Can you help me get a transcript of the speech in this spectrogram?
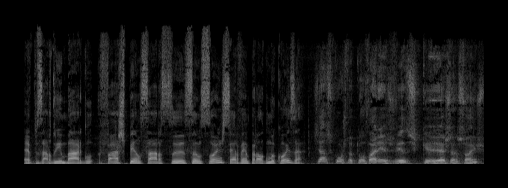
apesar do embargo, faz pensar se sanções servem para alguma coisa? Já se constatou várias vezes que as sanções,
